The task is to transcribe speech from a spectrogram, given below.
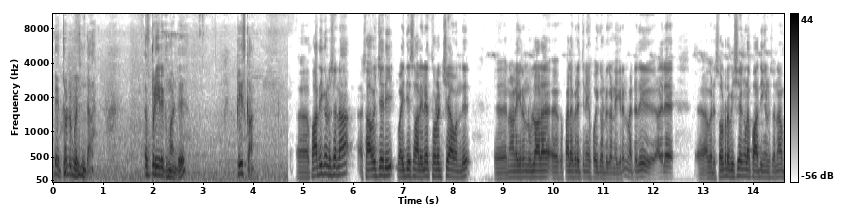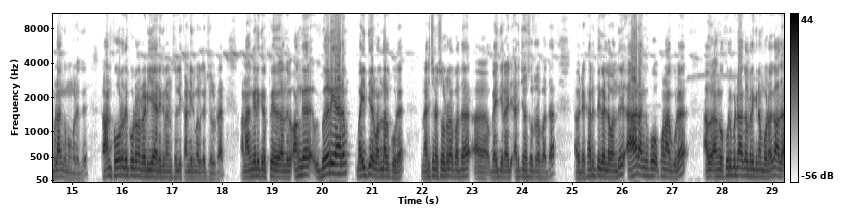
டெத் ஒன்று விழுந்தா எப்படி இருக்குமாண்டு ப்ளீஸ் கான் அஹ் சொன்னால் சொன்னா சாவச்சேரி வைத்தியசாலையில தொடர்ச்சியா வந்து அஹ் நாளைக்கு உள்ளால பல பிரச்சனையை போய்கொண்டு நினைக்கிறேன் மற்றது அதுல அவர் சொல்ற விஷயங்களை பார்த்தீங்கன்னு சொன்னா விளங்கும் உங்களுக்கு. தான் போறதுக்கு கூட ரெடியா இருக்கிறேன்னு சொல்லி கண்ணீர் மல்க சொல்றார். ஆனா அங்க இருக்கிற பே- அந்த அங்க வேறு யாரும் வைத்தியர் வந்தால் கூட அர்ச்சனை சொல்ற பார்த்தா வைத்தியர் அரி- அர்ச்சனை சொல்ற பார்த்தா அவருடைய கருத்துக்கள்ல வந்து யார் அங்க போ போனா கூட அவர் அங்கே குறிப்பிட்டாக்கள் இருக்கிற போடாக அதை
